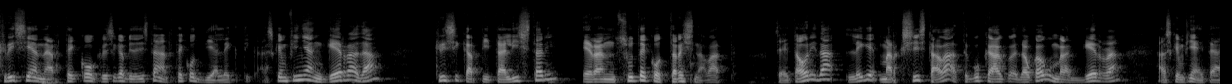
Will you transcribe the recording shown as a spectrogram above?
krisian arteko, krisi kapitalistan arteko dialektika. Azken finean, gerra da krisi kapitalistari erantzuteko tresna bat. Osea, eta hori da lege marxista bat. Guk daukagun ba, gerra azken fina, eta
